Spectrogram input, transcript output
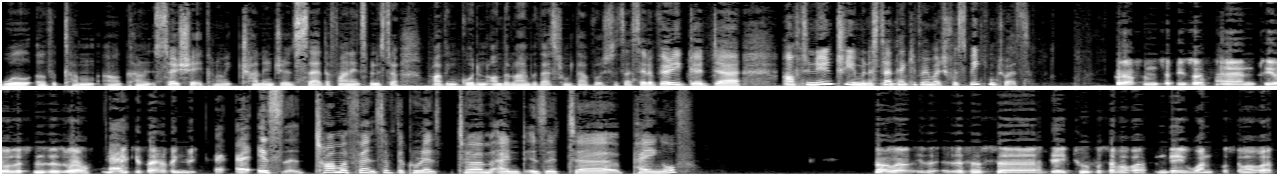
will overcome our current socio-economic challenges. Uh, the Finance Minister, Pravin Gordhan, on the line with us from Davos. As I said, a very good uh, afternoon to you, Minister, and thank you very much for speaking to us. Good afternoon, Sepiso, and to your listeners as well. Uh, thank you for having me. Uh, uh is charm offensive the correct term, and is it uh, paying off? No, well, this is uh, day two for some of us and day one for some of us.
